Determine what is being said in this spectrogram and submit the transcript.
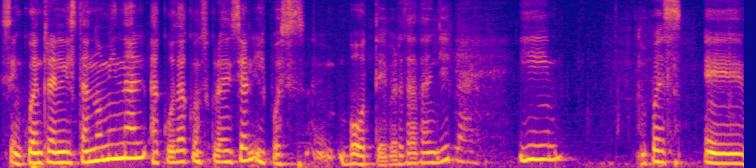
se encuentra en lista nominal, acuda con su credencial y pues vote, ¿verdad, Angie? Claro. Y pues eh,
